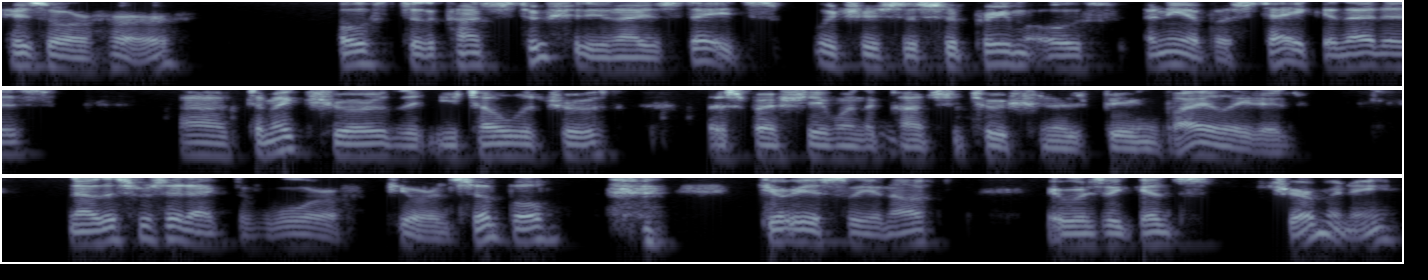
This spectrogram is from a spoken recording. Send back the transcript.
his or her oath to the Constitution of the United States, which is the supreme oath any of us take, and that is uh, to make sure that you tell the truth, especially when the Constitution is being violated. Now, this was an act of war, pure and simple. Curiously enough, it was against Germany,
